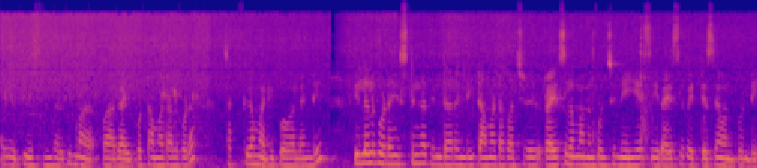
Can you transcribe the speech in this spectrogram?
అవి తీసిన తర్వాత మా- బాగా అయిపోయి టమాటాలు కూడా చక్కగా మగ్గిపోవాలండి. పిల్లలు కూడా ఇష్టంగా తింటారండి. టమాటా పచ్చడి రైస్లో మనం కొంచెం నెయ్యి వేసి రైస్లో పెట్టేసామనుకోండి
